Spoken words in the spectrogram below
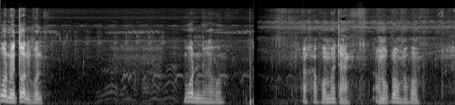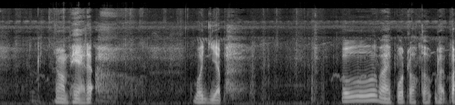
วนไปต้นพุ่นวนอยู่ครับผมอาครับผมอาจารย์ เอานกลงครับผมยอมแพ้แล้วบ่เหยียบ โอ้ยไปปลดล็อกกับไป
